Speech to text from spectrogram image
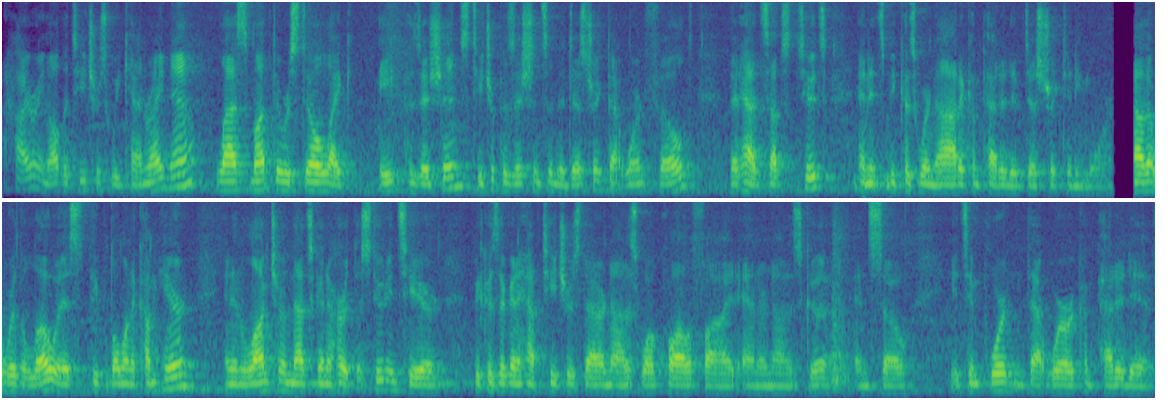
Not hiring all the teachers we can right now. Last month, there were still like eight positions, teacher positions in the district that weren't filled, that had substitutes, and it's because we're not a competitive district anymore. Now that we're the lowest, people don't want to come here, and in the long term, that's going to hurt the students here because they're going to have teachers that are not as well qualified and are not as good. And so it's important that we're competitive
